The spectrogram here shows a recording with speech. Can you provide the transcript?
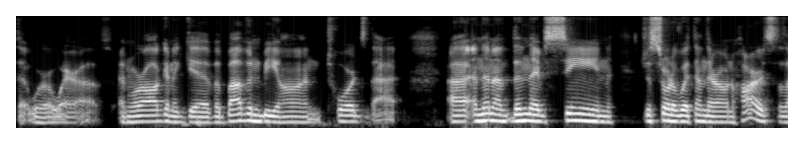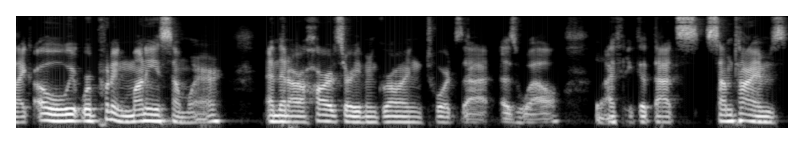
that we're aware of, and we're all going to give above and beyond towards that. Uh, and then uh, then they've seen just sort of within their own hearts, like, oh, we, we're putting money somewhere, and then our hearts are even growing towards that as well. Yeah. I think that that's sometimes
